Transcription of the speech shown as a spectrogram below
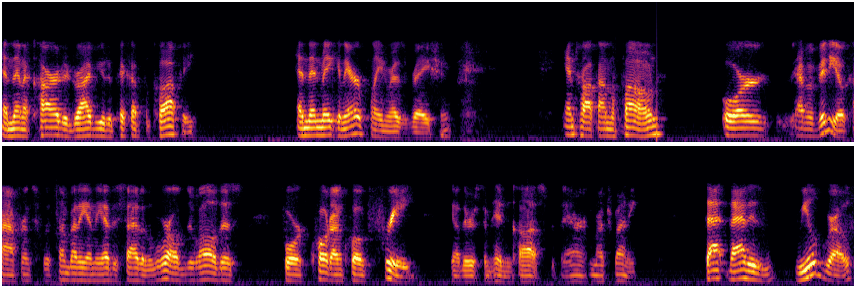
and then a car to drive you to pick up the coffee, and then make an airplane reservation, and talk on the phone, or have a video conference with somebody on the other side of the world, do all of this for quote unquote free you know, there's some hidden costs, but they aren't much money. that that is real growth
